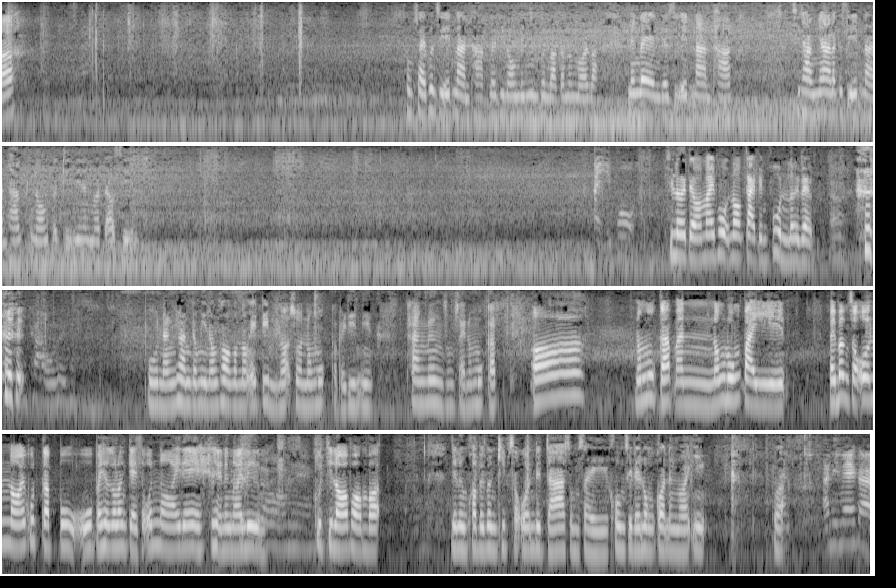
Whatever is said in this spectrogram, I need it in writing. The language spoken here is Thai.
สงสัยเพิ่นสิเอ็ดนานพักเลยพี่น้องได้ยินเพิ่นว่ากำลังน้อยว่าแรงๆเดี๋ยวสิเอ็ดนานพักสิทางหญ้าแล้วก็สิเอ็ดนานพักพี่น้องตะกี้นี่นางน้อยไปเอาเสียงสิเลยแต่ว่าไม่โพดนอกกลายเป็นฝุ่นเลยแบบผู้นังยันก็มีน้องทองกับน้องไอติมเนาะส่วนน้องมุกกับไปดินอีกทางหนึ่งสงสัยน้องมุกกับ อ๋อ น้องมุกกับอันน้องลุงไป ไปเบิ่งสะอ้นน้อยคุดกับปู่ไปให้กำลังใจสะอ้นน้อยเด้นางน้อยลืม คุดจิรอพร้อมบ่อย่าลืมเข้าไปเบิ่งคลิปสะอ้นเด้อจ้าสงสัยคงสิได้ลงก่อนนางน้อยอีกว่าอันนี้แม่ค่ะ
